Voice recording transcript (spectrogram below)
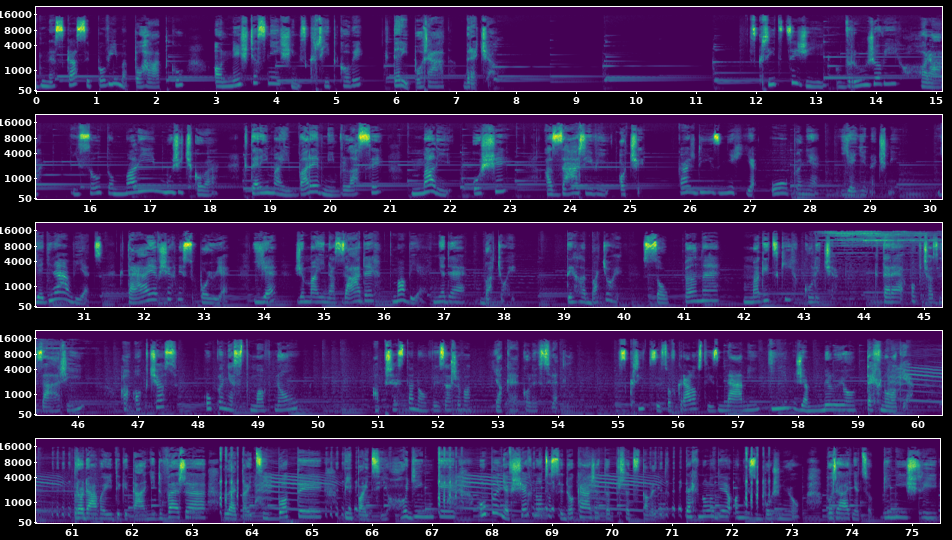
Dneska si povíme pohádku o nejšťastnějším skřítkovi, který pořád brečel. Skřítci žijí v růžových horách. Jsou to malí mužičkové, který mají barevné vlasy, malý uši a zářivý oči. Každý z nich je úplně jedinečný. Jediná věc, která je všechny spojuje, je, že mají na zádech tmavě hnědé baťohy. Tyhle baťohy jsou plné magických kuliček, které občas září a občas úplně stmavnou a přestanou vyzařovat jakékoliv světlo. Skřídci jsou v království známí tím, že milují technologie. Prodávají digitální dveře, létající boty, pípající hodinky, úplně všechno, co si dokážete představit. Technologie oni zbožňují. Pořád něco vymýšlí,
